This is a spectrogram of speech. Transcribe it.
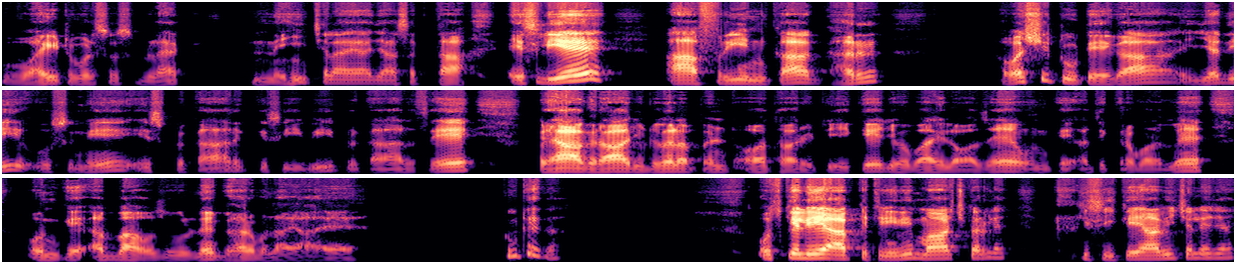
وائٹ ورسس بلیک نہیں چلایا جا سکتا۔ اس لیے آفرین کا گھر اوشی ٹوٹے گا یدی اس نے اس پرکار کسی بھی پرکار سے پریاگ راج ڈیولپمنٹ اتھارٹی کے جو بائی لاز ہیں ان کے اتکرمن میں ان کے ابا حضور نے گھر بنایا ہے ٹوٹے گا اس کے لیے آپ کتنی بھی مارچ کر لیں کسی کے یہاں بھی چلے جائیں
